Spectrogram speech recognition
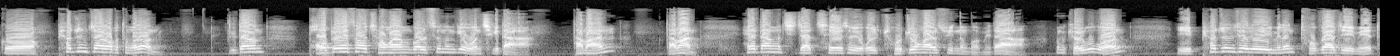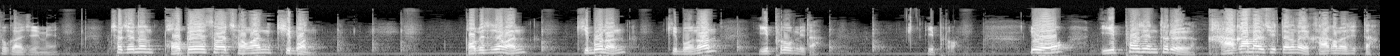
그 표준자가 붙은 거는 일단 법에서 정한 걸 쓰는 게 원칙이다. 다만 다만 해당 지자체에서 이걸 조정할 수 있는 겁니다. 그럼 결국은 이 표준 세율의 의미는 두 가지 의미에요. 두 가지 의미. 첫째는 법에서 정한 기본. 법에서 정한 기본은 기본은 2%입니다. 2%. 요 2%를 가감할 수 있다는 거예요. 가감할 수 있다.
